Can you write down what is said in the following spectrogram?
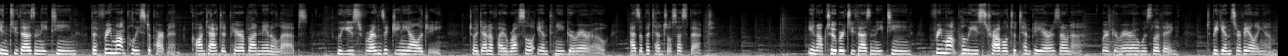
In 2018, the Fremont Police Department contacted Parabon Nanolabs, who used forensic genealogy to identify Russell Anthony Guerrero as a potential suspect. In October 2018, Fremont police traveled to Tempe, Arizona, where Guerrero was living, to begin surveilling him.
